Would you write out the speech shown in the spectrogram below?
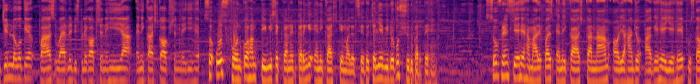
जिन लोगों के पास वायरलेस डिस्प्ले का ऑप्शन नहीं है या एनी कास्ट का ऑप्शन नहीं है सो उस फ़ोन को हम टीवी से कनेक्ट करेंगे एनी कास्ट की मदद से। तो चलिए वीडियो को शुरू करते हैं। सो so फ्रेंड्स ये है हमारे पास एनी कास्ट का नाम और यहाँ जो आगे है, ये है उसका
